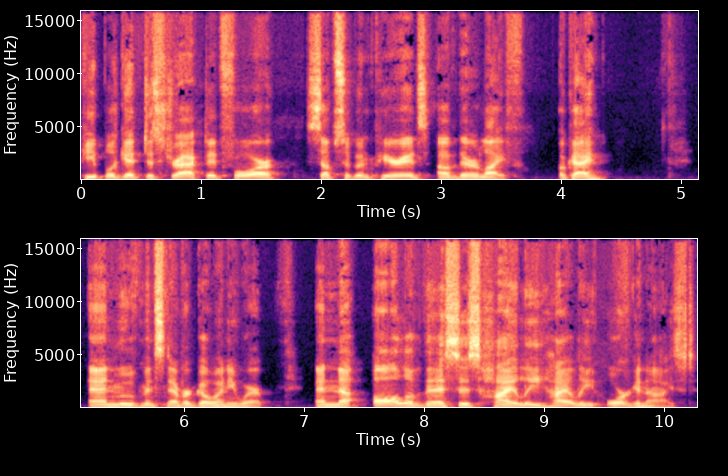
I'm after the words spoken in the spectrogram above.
people get distracted for subsequent periods of their life. Okay, and movements never go anywhere. And not, all of this is highly, highly organized.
